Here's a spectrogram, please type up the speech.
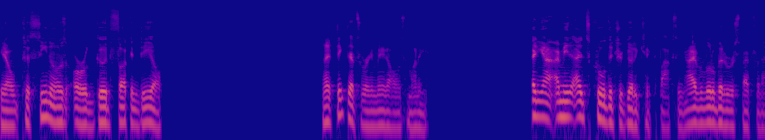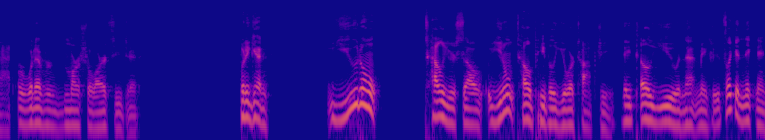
you know, casinos are a good fucking deal. And I think that's where he made all his money. And yeah, I mean, it's cool that you're good at kickboxing. I have a little bit of respect for that, or whatever martial arts you did. But again, you don't tell yourself, you don't tell people you're top G. They tell you, and that makes you. It's like a nickname.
